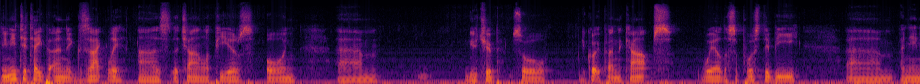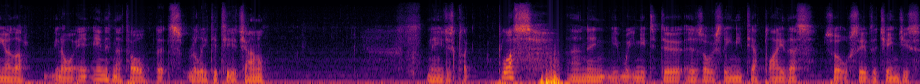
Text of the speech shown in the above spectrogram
You need to type it in exactly as the channel appears on um, YouTube. So you've got to put in the caps where they're supposed to be um, and any other you know anything at all that's related to your channel. Then you just click plus and then you, what you need to do is obviously you need to apply this so it will save the changes.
